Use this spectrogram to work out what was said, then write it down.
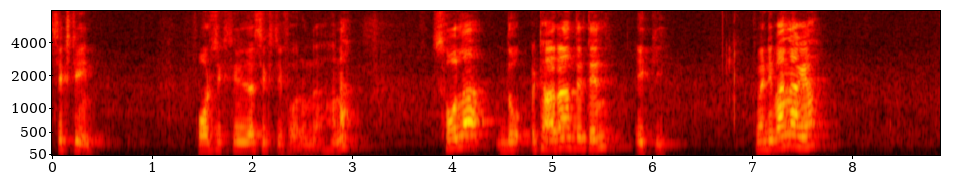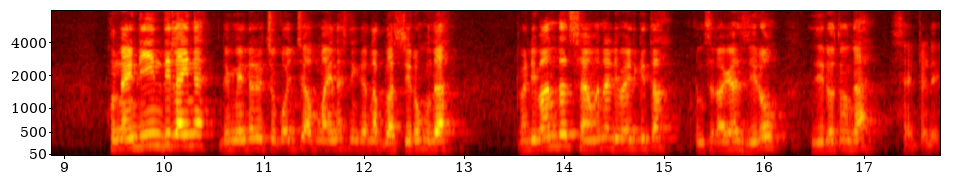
16 4 16 ਦਾ 64 ਹੁੰਦਾ ਹੈ ਨਾ 16 2 18 ਤੇ 3 21 21 ਆ ਗਿਆ। ਹੁਣ 19 ਦੀ ਲਾਈਨ ਹੈ ਰਿਮਾਈਂਡਰ ਵਿੱਚੋਂ ਕੁਝ ਚਾਪ ਮਾਈਨਸ ਨਹੀਂ ਕਰਨਾ ਪਲੱਸ 0 ਹੁੰਦਾ। 21 ਦਾ 7 ਨਾਲ ਡਿਵਾਈਡ ਕੀਤਾ ਆਨਸਰ ਆ ਗਿਆ 0 0 ਤੇ ਹੁੰਦਾ ਸੈਟਰਡੇ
